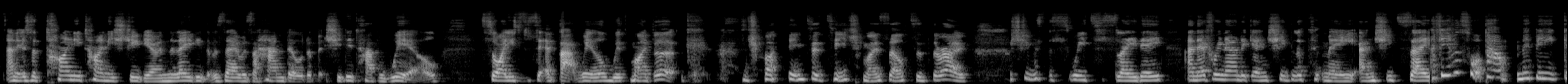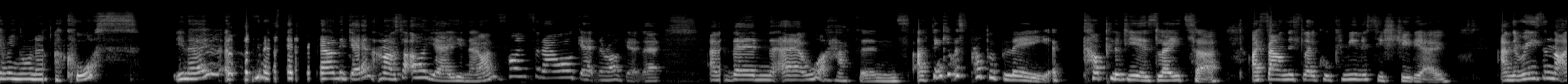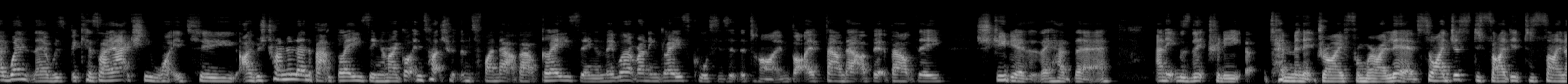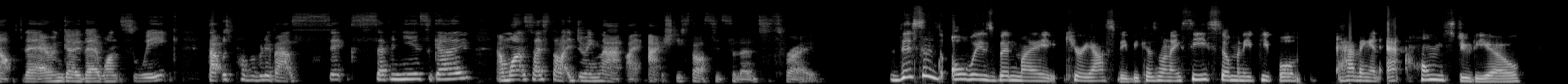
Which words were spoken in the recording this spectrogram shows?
And it was a tiny, tiny studio. And the lady that was there was a hand builder, but she did have a wheel. So I used to sit at that wheel with my book, trying to teach myself to throw. She was the sweetest lady. And every now and again, she'd look at me and she'd say, Have you ever thought about maybe going on a, a course? You know, you know, every now and again. And I was like, Oh, yeah, you know, I'm fine for now. I'll get there. I'll get there. And then uh, what happened? I think it was probably a couple of years later, I found this local community studio. And the reason that I went there was because I actually wanted to, I was trying to learn about glazing and I got in touch with them to find out about glazing. And they weren't running glaze courses at the time, but I found out a bit about the studio that they had there. And it was literally a 10 minute drive from where I live. So I just decided to sign up there and go there once a week. That was probably about six, seven years ago. And once I started doing that, I actually started to learn to throw. This has always been my curiosity because when I see so many people having an at home studio,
